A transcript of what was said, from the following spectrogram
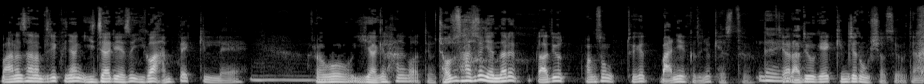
많은 사람들이 그냥 이 자리에서 이거 안 뺏길래 음. 라고 이야기를 하는 것 같아요. 저도 사실은 옛날에 라디오 방송 되게 많이 했거든요, 게스트. 네. 제가 라디오계 김재동 씨였어요. 그때 한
